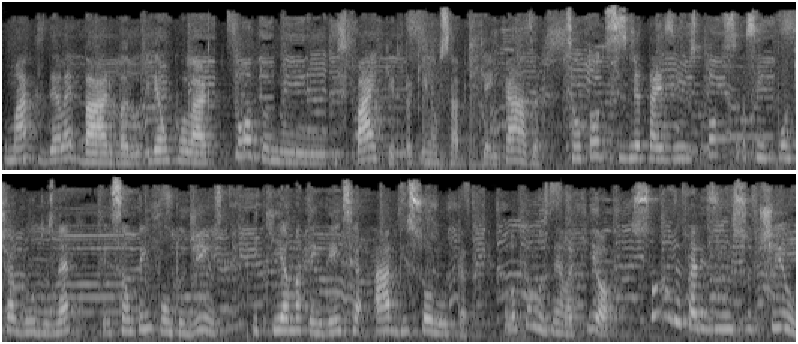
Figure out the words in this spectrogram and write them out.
o Max dela é bárbaro, ele é um colar todo no spiker, para quem não sabe o que é em casa, são todos esses metaizinhos, todos assim pontiagudos, né? Eles são bem pontudinhos e que é uma tendência absoluta. Colocamos nela aqui, ó, só um detalhezinho sutil,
